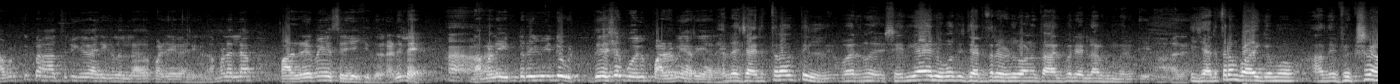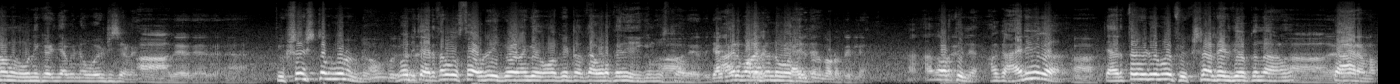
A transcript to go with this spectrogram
അവർക്കിപ്പോൾ ആധുനിക കാര്യങ്ങളല്ലാതെ പഴയ കാര്യങ്ങൾ. നമ്മളെല്ലാം പഴമയെ സ്നേഹിക്കുന്നവരാണ് അല്ലേ? നമ്മളെ ഇന്റർവ്യൂവിന്റെ ഉദ്ദേശം പോലും പഴമ അറിയാനാണ് അല്ല ചരിത്രത്തിൽ വരുന്ന ശരിയായ രൂപത്തിൽ ചരിത്രം എഴുതുവാണ് താല്പര്യം എല്ലാവർക്കും വരും. ഈ ചരിത്രം വായിക്കുമ്പോൾ അത് ഫിക്ഷനാണെന്ന് തോന്നിക്കഴിഞ്ഞാൽ പിന്നെ ഒഴിച്ചു അതെ അതെ അതെ ഫിക്ഷൻ ഇഷ്ടം പോലെ ഉണ്ട്. ഒരു ചരിത്ര പുസ്തകം അവിടെ ഇരിക്കുവാണെങ്കിൽ നോക്കിയിട്ട് അത് അവിടെ തന്നെ ഇരിക്കും. പുസ്തകം. ആരും പോകത്തില്ല. അത് ഓർത്തില്ല ആ കാര്യം ഇതാ. ചരിത്രം എഴുതുമ്പോൾ ഫിക്ഷനായിട്ട് എഴുതി വെക്കുന്നതാണ് കാരണം.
